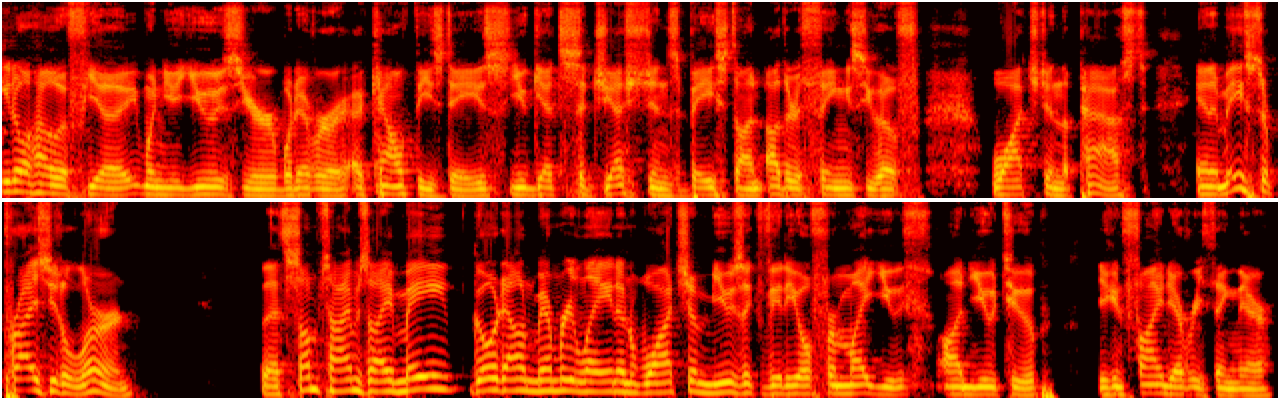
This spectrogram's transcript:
you know how if you when you use your whatever account these days, you get suggestions based on other things you have watched in the past, and it may surprise you to learn that sometimes I may go down memory lane and watch a music video from my youth on YouTube. You can find everything there.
